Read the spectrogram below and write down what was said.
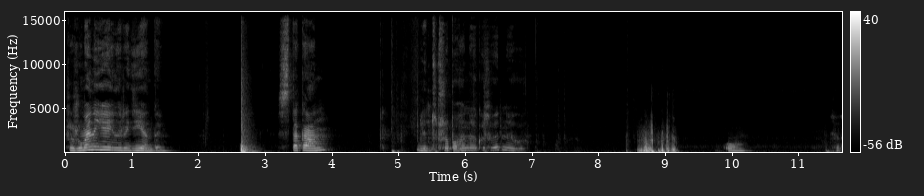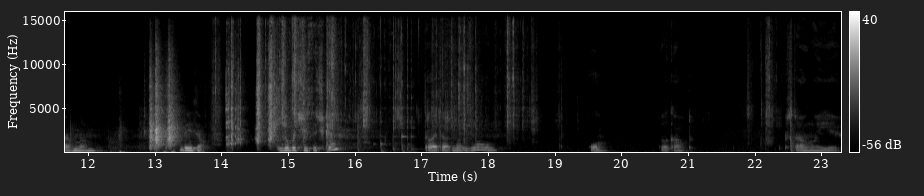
Що ж, у мене є інгредієнти. Стакан. Блін, тут що погано якось видно його. О. Все так норм. Дивіться. Зубочисточки. Давайте одну візьмемо. О, блокаут. Поставимо її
